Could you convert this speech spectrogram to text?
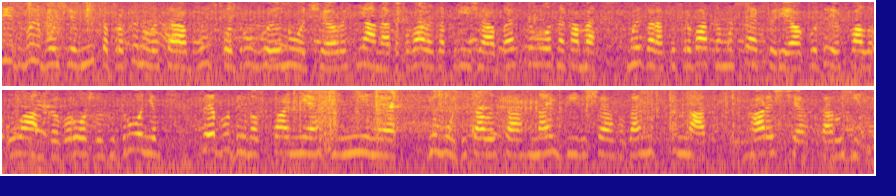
Від вибухів місто прокинулося близько другої ночі. Росіяни атакували Запоріжжя безпілотниками. Ми зараз у приватному секторі, куди впали уламки ворожих дронів. Це будинок пані Ніни. Йому дісталося найбільше замість кімнат, згарище та руїни.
